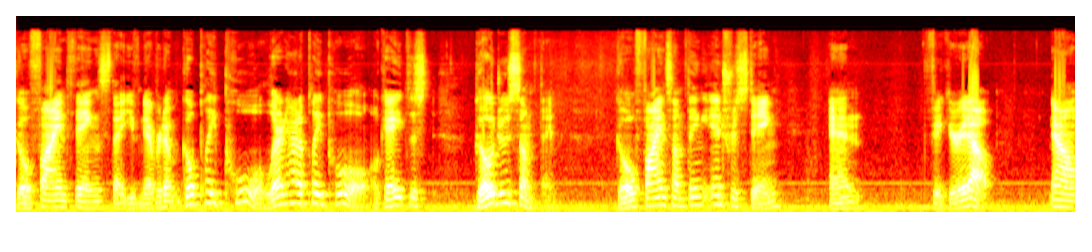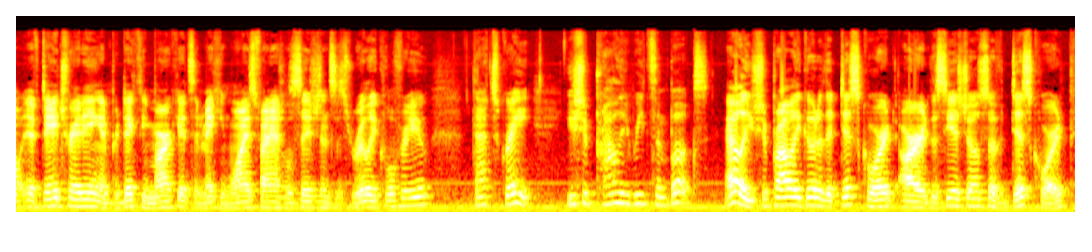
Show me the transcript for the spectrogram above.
Go find things that you've never done. Go play pool. Learn how to play pool, okay? Just go do something. Go find something interesting and figure it out. Now, if day trading and predicting markets and making wise financial decisions is really cool for you, that's great. You should probably read some books. Hell, you should probably go to the Discord or the CS Joseph Discord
